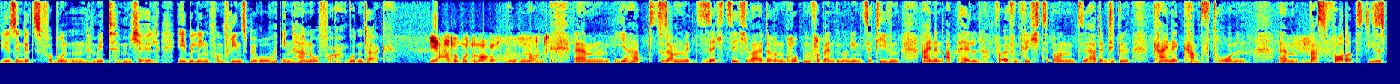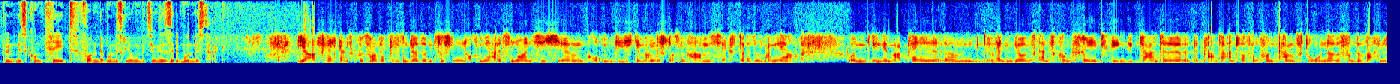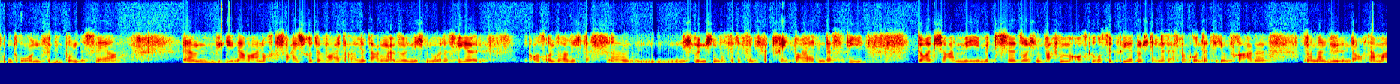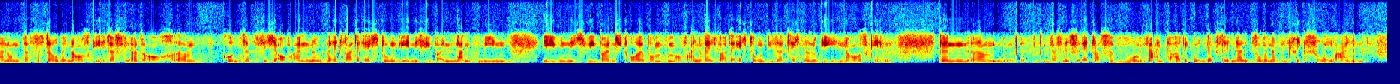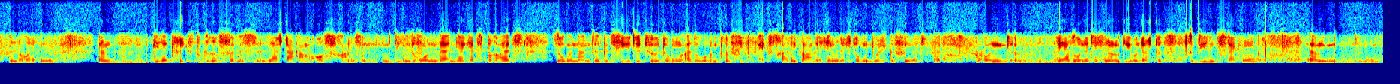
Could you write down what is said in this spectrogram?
Wir sind jetzt verbunden mit Michael Ebeling vom Friedensbüro in Hannover. Guten Tag. Ja, hallo, guten Morgen. Guten Morgen. Ähm, ihr habt zusammen mit 60 weiteren Gruppen, Verbänden und Initiativen einen Appell veröffentlicht und er hat den Titel Keine Kampfdrohnen. Ähm, was fordert dieses Bündnis konkret von der Bundesregierung bzw. dem Bundestag? Ja, vielleicht ganz kurz vorweg. Es sind also inzwischen auch mehr als 90 äh, Gruppen, die sich dem angeschlossen haben. Es wächst also immer mehr. Und in dem Appell ähm, wenden wir uns ganz konkret gegen die plante, geplante Anschaffung von Kampfdrohnen, also von bewaffneten Drohnen für die Bundeswehr. Ähm, wir gehen aber noch zwei Schritte weiter. Wir sagen also nicht nur, dass wir aus unserer Sicht das äh, nicht wünschen, dass wir das für nicht vertretbar halten, dass die deutsche Armee mit äh, solchen Waffen ausgerüstet wird und stellen das erstmal grundsätzlich in Frage, sondern wir sind auch der Meinung, dass es darüber hinausgeht, dass wir also auch ähm, grundsätzlich auf eine weltweite Ächtung, ähnlich wie bei den Landminen, ähnlich wie bei den Streubomben, auf eine weltweite Ächtung dieser Technologie hinausgehen. Denn ähm, das ist etwas, womit wir einen Paradigmenwechsel in der sogenannten Kriegsführung einläuten. Ähm, dieser Kriegsbegriff ist sehr stark am Ausfransen. Mit diesen Drohnen werden ja jetzt bereits sogenannte gezielte Tötungen, also im Prinzip extralegale Hinrichtungen durchgeführt. Und ähm, wer so eine Technologie unterstützt zu diesen Zwecken, ähm,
